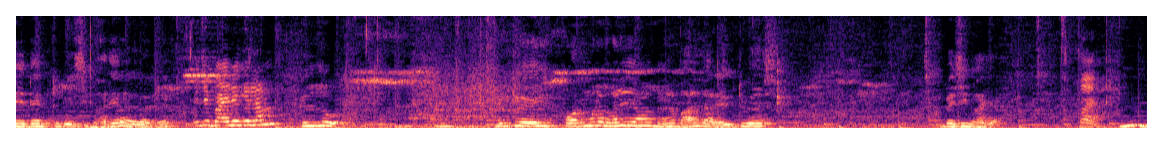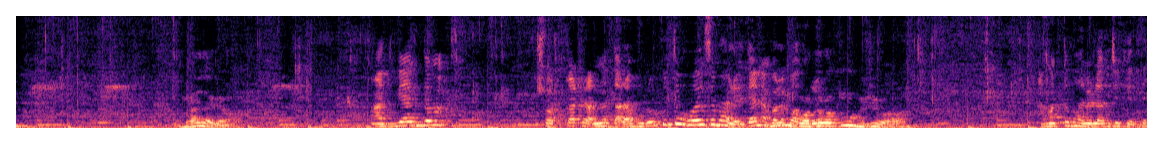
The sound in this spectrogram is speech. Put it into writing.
এটা একটু বেশি ভাজা হয়ে গেছে। এই যে বাইরে গেলাম। কিন্তু একটু এই কর্মরে ভাজি আমার ভালো লাগে একটু বেশ বেশি ভাজা। তাই? হুম। ভালো লাগে আমার। আজকে একদম শর্টকাট রান্না তাড়াহুড়ো কিন্তু হয়েছে ভালোই তাই না? বলো কত রকম হয়েছে বাবা? আমার তো ভালো লাগছে খেতে।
